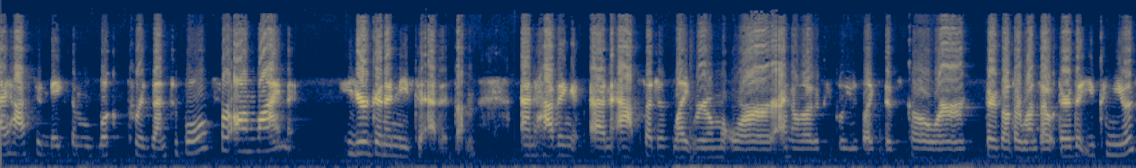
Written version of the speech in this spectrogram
I have to make them look presentable for online you're going to need to edit them. And having an app such as Lightroom, or I know other people use like VSCO, or there's other ones out there that you can use,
